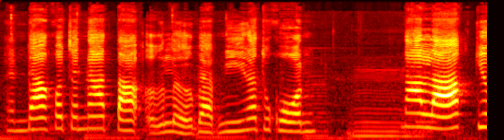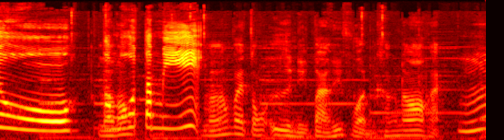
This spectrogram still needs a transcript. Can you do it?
แพนด้าก็จะหน้าตาเออเหลือแบบนี้นะทุกคน อืม น่ารักอยู่ตะเราต้มุองตะมิเราต้องไปตรงอื่นอีกป่ะพี่ฝนข้างนอกอะ หืม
